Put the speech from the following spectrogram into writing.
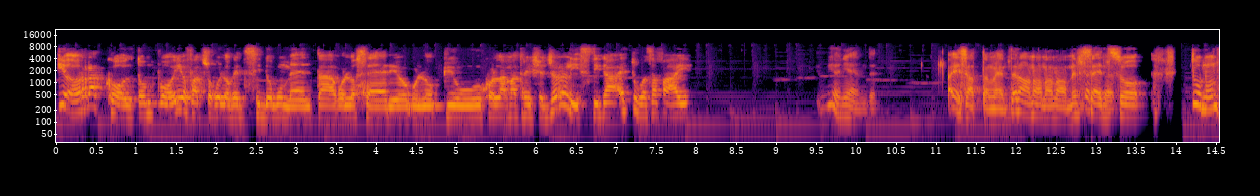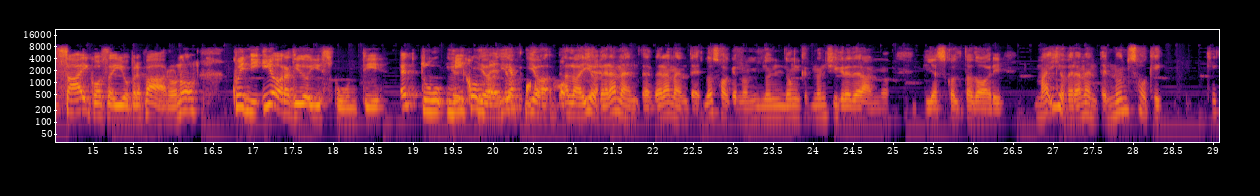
io ho raccolto un po', io faccio quello che si documenta, quello serio, quello più con la matrice giornalistica e tu cosa fai? Io niente. Esattamente, no, no, no, no, nel Perfetto. senso tu non sai cosa io preparo, no? Quindi io ora ti do gli spunti e tu mi Io- commenti. io- io- po' allora io veramente, veramente lo so che non, non- non- non ci crederanno gli ascoltatori, ma io veramente non so che, che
